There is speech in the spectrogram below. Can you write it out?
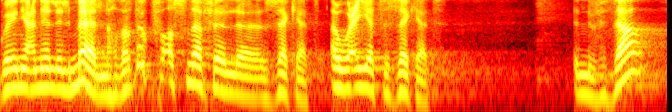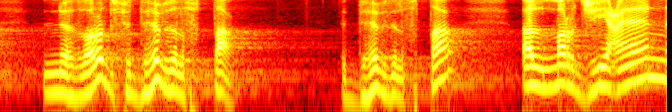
كوين يعني للمال. نهضرتك في أصناف الزكاة أوعية الزكاة. نفذا نهضرد في الذهب ذا الذهب ذا المرجعان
